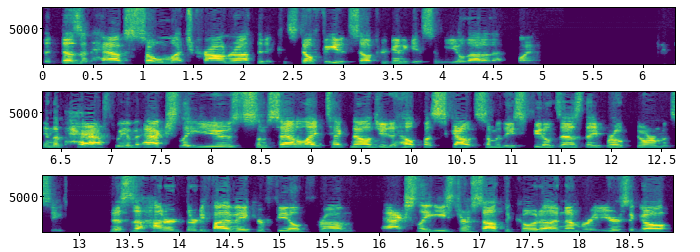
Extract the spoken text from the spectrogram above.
that doesn't have so much crown rot that it can still feed itself, you're going to get some yield out of that plant in the past, we have actually used some satellite technology to help us scout some of these fields as they broke dormancy. This is a 135 acre field from actually eastern South Dakota a number of years ago.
